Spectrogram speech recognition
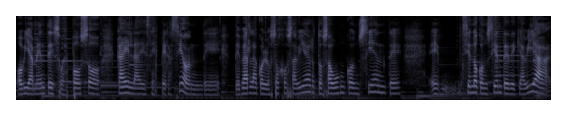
Obviamente su esposo cae en la desesperación de, verla con los ojos abiertos, aún consciente, em, siendo consciente de que había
